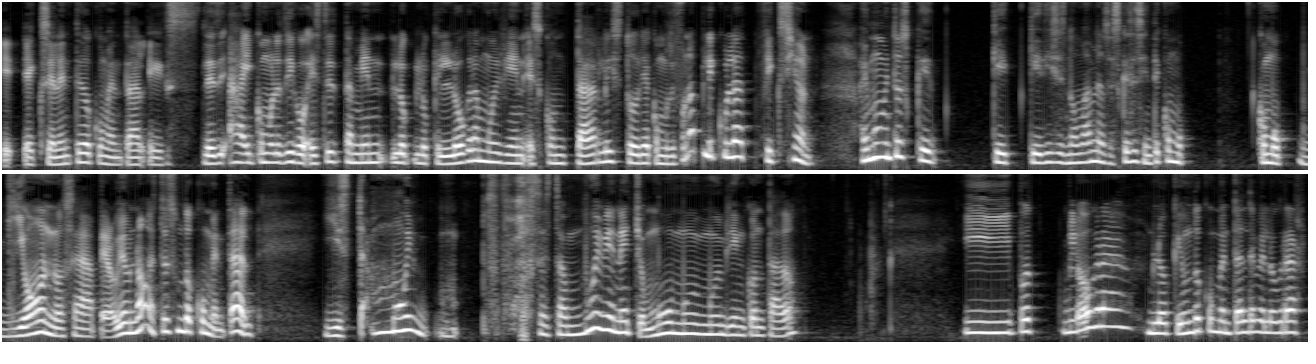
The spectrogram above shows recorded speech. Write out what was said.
E, excelente documental. Es, les, ah, y como les digo, este también lo, lo, que logra muy bien es contar la historia como si fuera una película ficción. Hay momentos que, que, que dices, no mames, es que se siente como, como guion, o sea, pero obviamente no, esto es un documental. Y está muy, está muy bien hecho, muy, muy, muy bien contado. Y pues logra lo que un documental debe lograr,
